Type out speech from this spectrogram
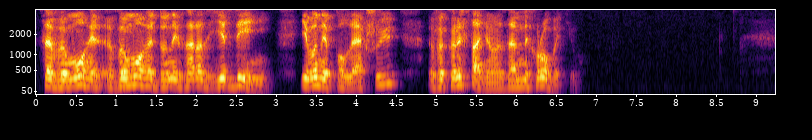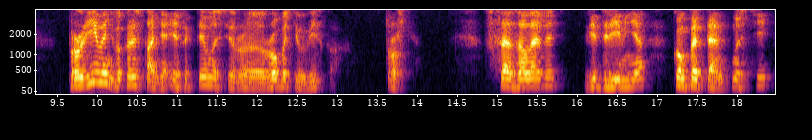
Це вимоги, вимоги до них зараз єдині. І вони полегшують використання наземних роботів. Про рівень використання і ефективності роботів в військах. Трошки. Все залежить від рівня компетентності,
